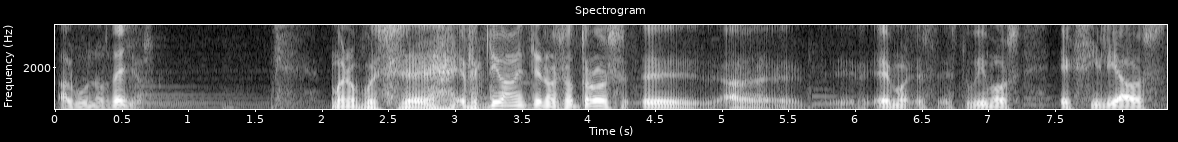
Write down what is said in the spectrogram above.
algunos de ellos. Bueno, pues eh, efectivamente nosotros eh, estuvimos exiliados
